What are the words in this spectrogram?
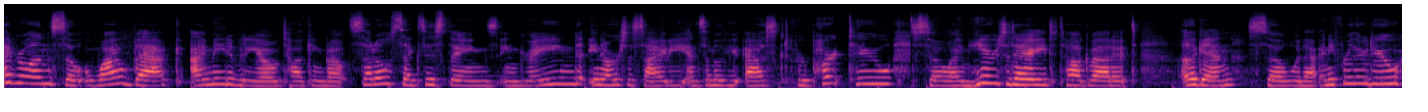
Hi everyone, so a while back I made a video talking about subtle sexist things ingrained in our society and some of you asked for part two, so I'm here today to talk about it again. So without any further ado,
